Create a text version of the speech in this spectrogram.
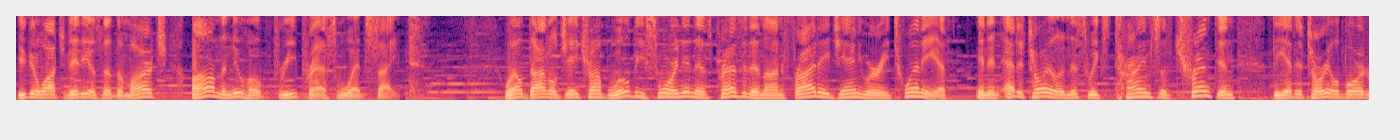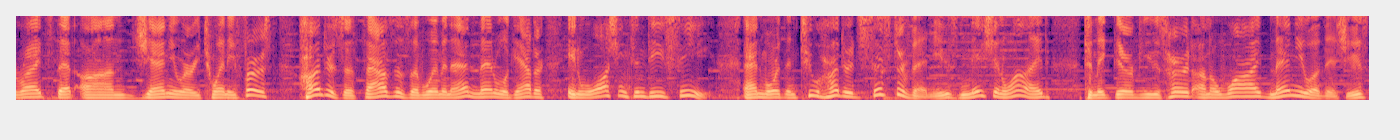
You can watch videos of the march on the New Hope Free Press website. Well, Donald J. Trump will be sworn in as president on Friday, January 20th. In an editorial in this week's Times of Trenton, the editorial board writes that on January 21st, hundreds of thousands of women and men will gather in Washington, D.C., and more than 200 sister venues nationwide to make their views heard on a wide menu of issues,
